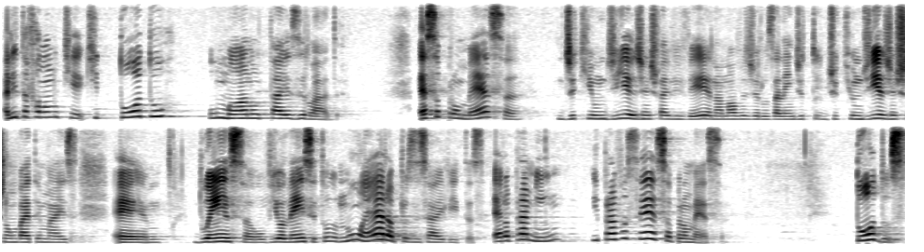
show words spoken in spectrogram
Ali está falando o quê? Que todo humano está exilado. Essa promessa de que um dia a gente vai viver na Nova Jerusalém, de, de que um dia a gente não vai ter mais é, doença ou violência e tudo, não era para os israelitas, era para mim e para você essa promessa. Todos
